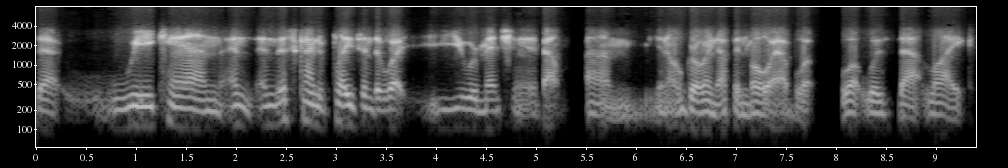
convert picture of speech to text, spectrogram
that we can, and and this kind of plays into what you were mentioning about um, you know, growing up in Moab, what what was that like?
